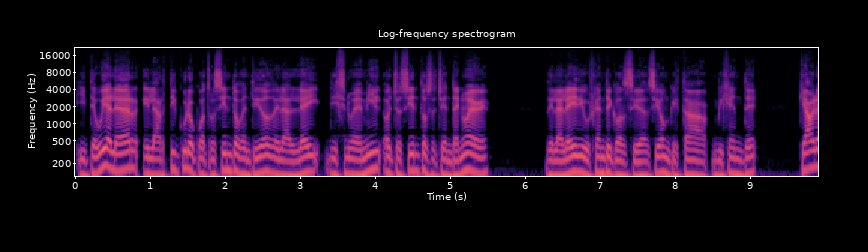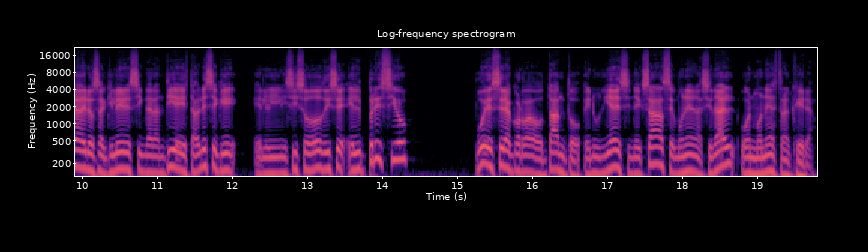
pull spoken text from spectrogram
y te voy a leer el artículo 422 de la ley 19.889, de la ley de urgente consideración que está vigente, que habla de los alquileres sin garantía y establece que en el inciso 2 dice el precio puede ser acordado tanto en unidades indexadas en moneda nacional o en moneda extranjera.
